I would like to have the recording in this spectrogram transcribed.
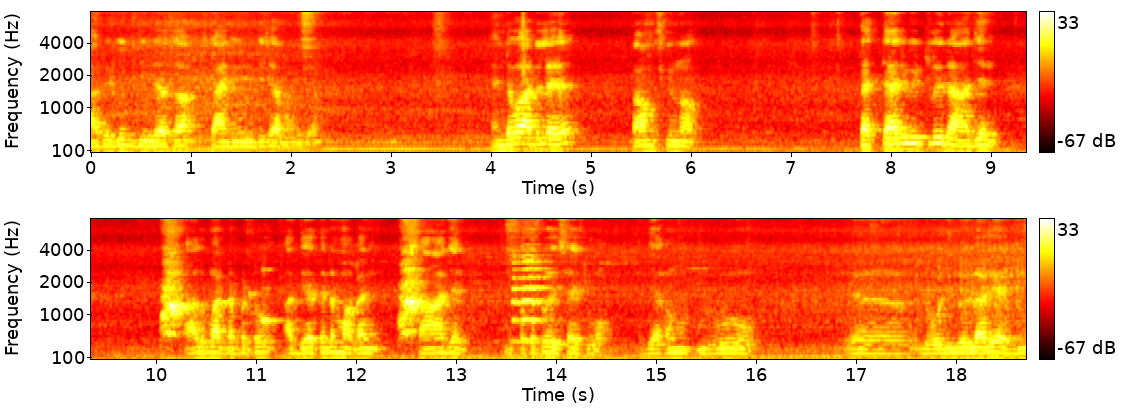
ആരോഗ്യ വിദ്യാഭ്യാസ സ്റ്റാൻഡിംഗ് കമ്മിറ്റി ചെയർമാനാണ് എന്റെ വാർഡിൽ താമസിക്കുന്ന തെറ്റാരി വീട്ടിൽ രാജൻ ആൾ മരണപ്പെട്ടു. അദ്ദേഹത്തിന്റെ മകൻ ഷാജൻ മുപ്പത്തെട്ട് വയസ്സായിട്ടുള്ളൂ അദ്ദേഹം ഒരു ലോഡിംഗ് തൊഴിലാളിയായിരുന്നു.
